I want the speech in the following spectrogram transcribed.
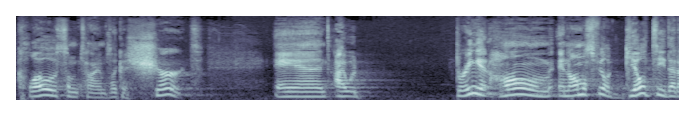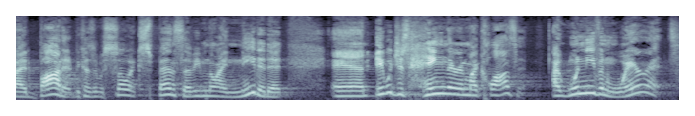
clothes sometimes, like a shirt, and I would bring it home and almost feel guilty that I'd bought it because it was so expensive, even though I needed it. And it would just hang there in my closet. I wouldn't even wear it.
